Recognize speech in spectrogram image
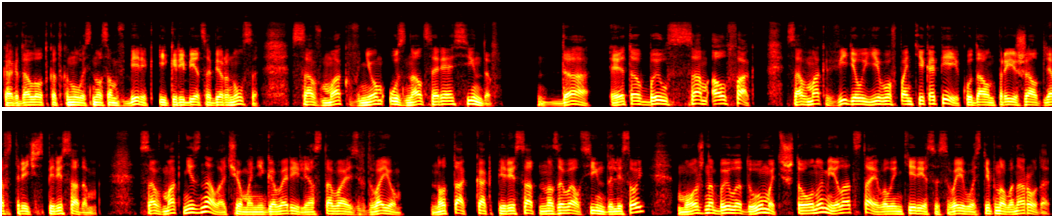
Когда лодка ткнулась носом в берег и гребец обернулся, Совмак в нем узнал царя Синдов. Да, это был сам Алфак. Совмак видел его в Пантикопее, куда он приезжал для встреч с Пересадом. Совмак не знал, о чем они говорили, оставаясь вдвоем. Но так как Пересад называл Синда лисой, можно было думать, что он умело отстаивал интересы своего степного народа.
